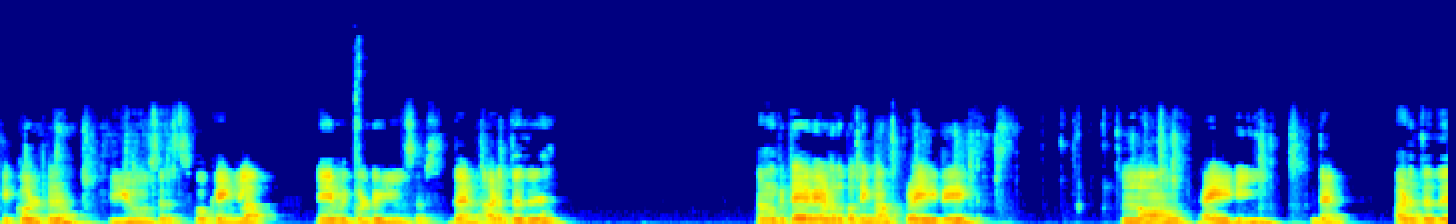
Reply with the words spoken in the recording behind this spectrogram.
equal to users ஓகேங்களா name equal to users then அடுத்தது நமக்கு தேவையானது பார்த்தீங்கன்னா ப்ரைவேட் லாங் ஐடி தென் அடுத்தது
